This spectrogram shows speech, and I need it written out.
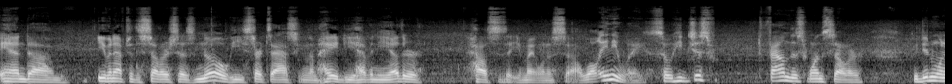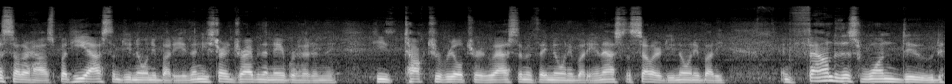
And um, even after the seller says no, he starts asking them, "Hey, do you have any other houses that you might want to sell?" Well, anyway, so he just found this one seller who didn't want to sell their house, but he asked them, "Do you know anybody?" And then he started driving the neighborhood, and he talked to a realtor who asked them if they know anybody, and asked the seller, "Do you know anybody?" And found this one dude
